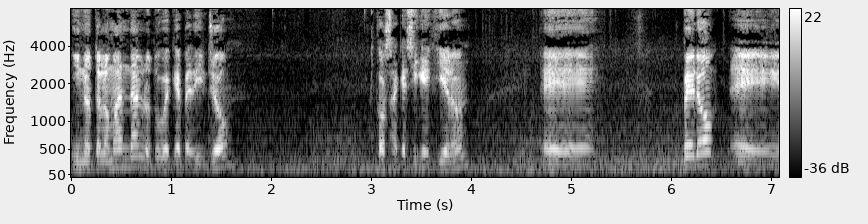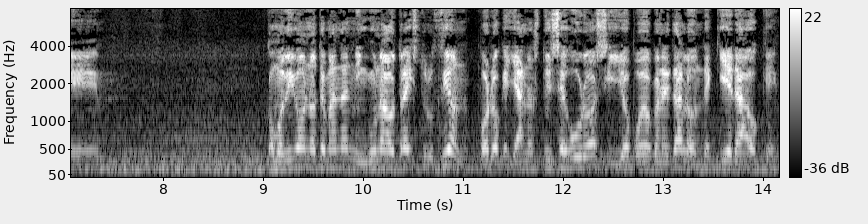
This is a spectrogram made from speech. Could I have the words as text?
y no te lo mandan, lo tuve que pedir yo, cosa que sí que hicieron, eh, pero, eh, como digo, no te mandan ninguna otra instrucción, por lo que ya no estoy seguro si yo puedo conectarlo donde quiera o qué.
